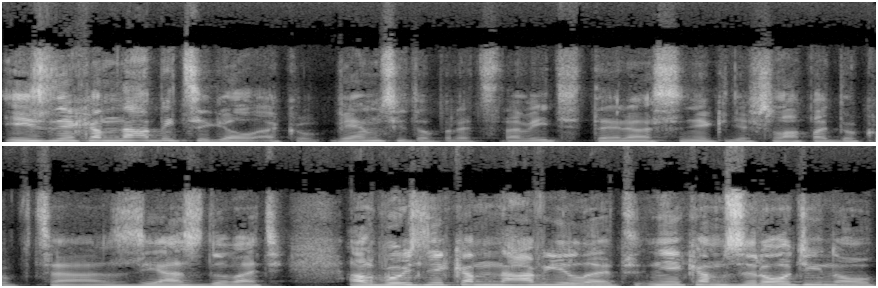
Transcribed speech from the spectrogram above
ísť niekam na bicykel. Ako, viem si to predstaviť, teraz niekde šlapať do kopca, zjazdovať, alebo ísť niekam na výlet, niekam s rodinou,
